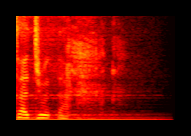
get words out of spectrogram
Menang sajuta.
